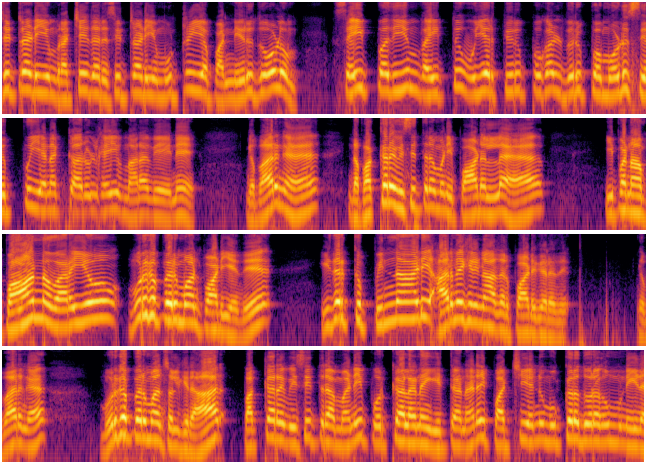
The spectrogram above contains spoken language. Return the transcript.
சிற்றடியும் ரட்சைதரு சிற்றடியும் முற்றிய பன்னிருதோளும் செய்ப்பதியும் வைத்து உயர் திருப்புகள் விருப்பமோடு செப்பு எனக்கு அருள்கை மறவேனே. இங்கே பாருங்க இந்த பக்கர விசித்திரமணி பாடலில் இப்போ நான் பாடின வரையும் முருகப்பெருமான் பாடியது. இதற்கு பின்னாடி அருணகிரிநாதர் பாடுகிறது. இங்கே பாருங்க முருகப்பெருமான் சொல்கிறார் பக்கர விசித்திரமணி பொற்கலனை இட்ட நடை பட்சி என்று முக்கர துரகம் நீட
